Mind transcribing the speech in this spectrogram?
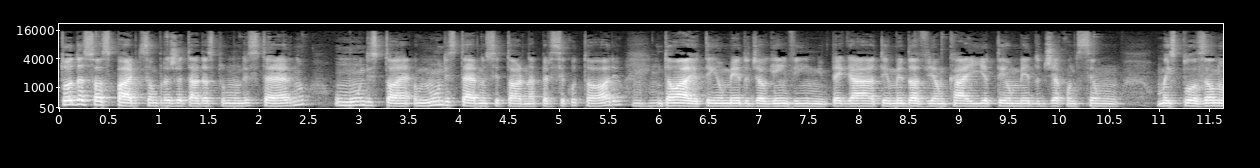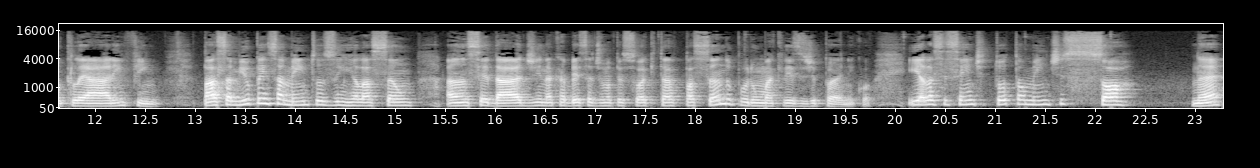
todas as suas partes são projetadas para o mundo externo, o mundo, o mundo externo se torna persecutório. Então, ah, eu tenho medo de alguém vir me pegar, eu tenho medo do avião cair, eu tenho medo de acontecer um, uma explosão nuclear, enfim. Passa mil pensamentos em relação à ansiedade na cabeça de uma pessoa que está passando por uma crise de pânico. E ela se sente totalmente só, né?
